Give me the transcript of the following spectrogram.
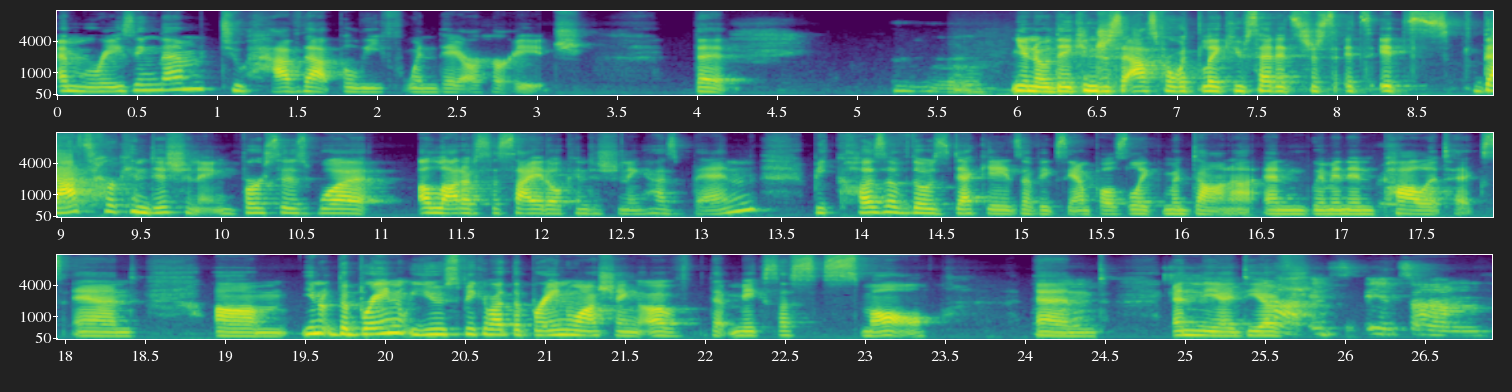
am raising them to have that belief when they are her age. That mm-hmm. you know, they can just ask for what like you said it's just it's it's that's her conditioning versus what a lot of societal conditioning has been because of those decades of examples like Madonna and women in politics. And um, you know the brain you speak about the brainwashing of that makes us small. Mm-hmm. and and the idea yeah, of it's it's um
